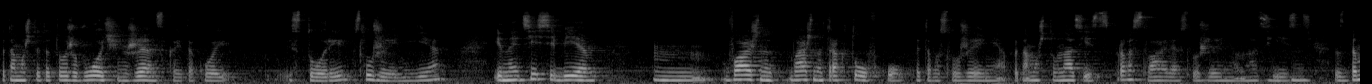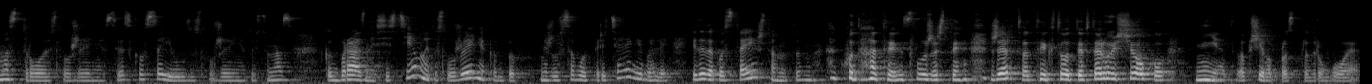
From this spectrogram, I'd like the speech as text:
потому что это тоже в очень женской такой истории, служение, и найти себе важную, важную трактовку этого служения, потому что у нас есть православие служение, у нас mm-hmm. есть с домостроя служение, Советского Союза служение, то есть у нас как бы разные системы, это служение как бы между собой перетягивали, и ты такой стоишь там, куда ты служишь, ты жертва, ты кто, ты вторую щеку, нет, вообще вопрос про другое,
